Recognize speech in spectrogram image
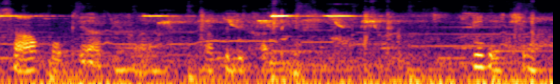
साफ़ हो गया अभी हमारा। अभी दिखाती हूँ। ये देखिए।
